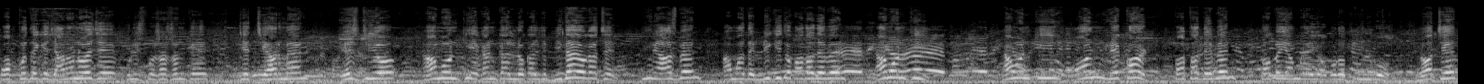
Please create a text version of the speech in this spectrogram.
পক্ষ থেকে জানানো হয়েছে পুলিশ প্রশাসনকে যে চেয়ারম্যান, এসডিও এমনকি এখানকার লোকাল যে বিধায়ক আছেন তিনি আসবেন আমাদের লিখিত কথা দেবেন এমনকি এমনকি অন রেকর্ড কথা দেবেন তবেই আমরা এই অবরোধ তুলব। নচেত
